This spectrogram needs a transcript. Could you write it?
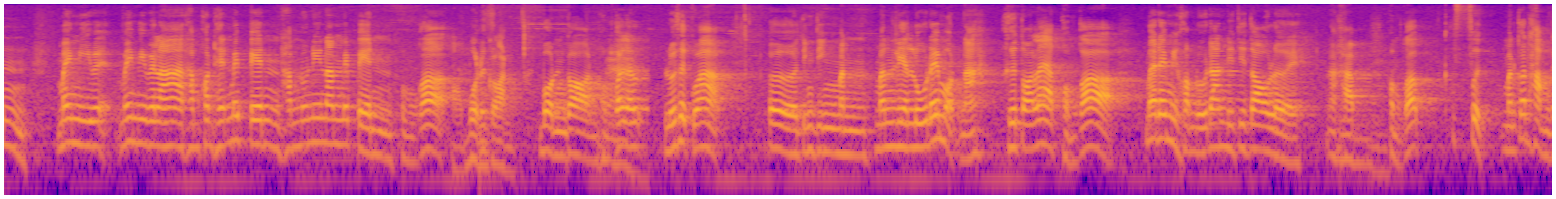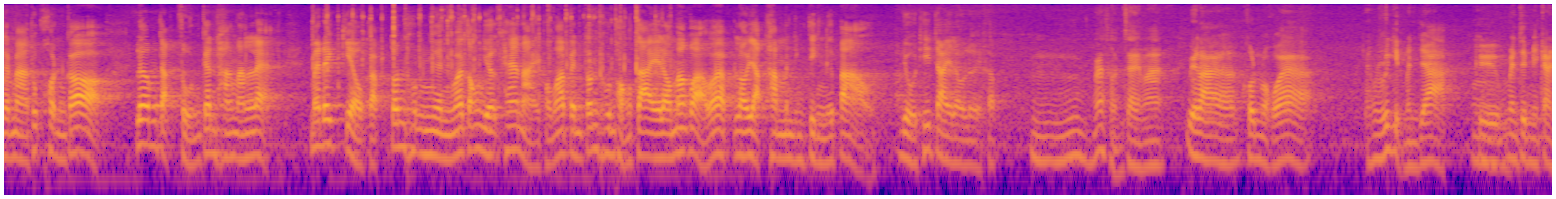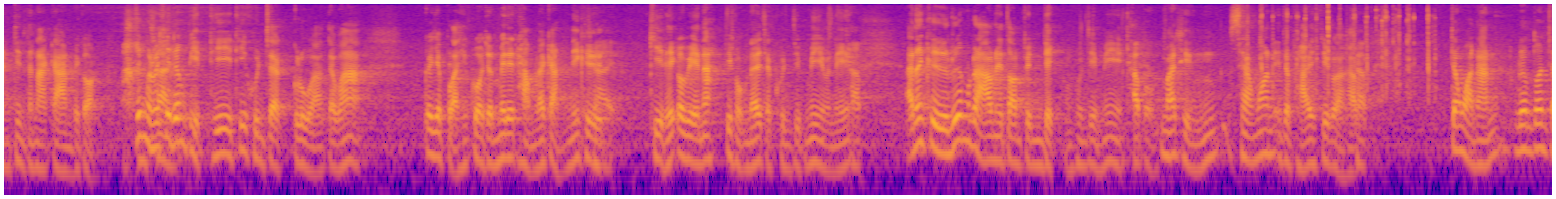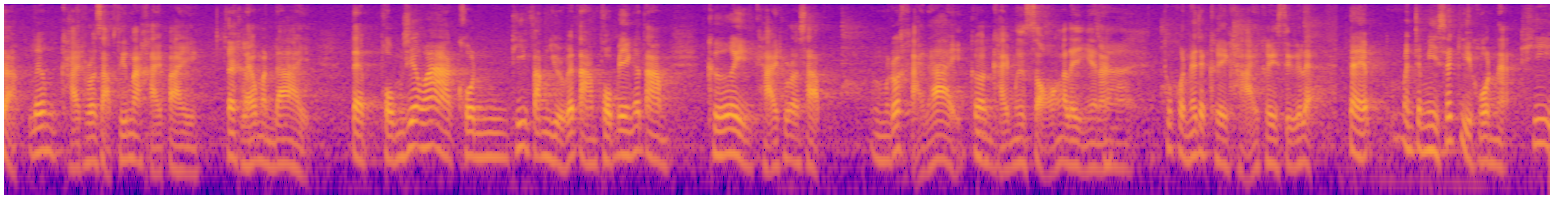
ไม่มีไม่มีเวลาทำคอนเทนต์ไม่เป็นทำนู่นนี่นั่นไม่เป็น ผมก็อ๋อบ่นก่อนบ่นก่อน ผมก็จะรู้สึกว่าเออจริง ๆ มันมันเรียนรู้ได้หมดนะ คือตอนแรกผมก็ไม่ได้มีความรู้ด้านดิจิทัลเลยนะครับ ผมก็ฝึกมันก็ทำกันมาทุกคนก็เริ่มจากศูนย์กันทางนั้นแหละ ไม่ได้เกี่ยวกับต้นทุนเงินว่าต้องเยอะแค่ไหน ผมว่าเป็นต้นทุนของใจเรามากกว่าว่าแบบเราอยากทำมันจริง ๆ หรือเปล่า อยู่ที่ใจเราเลยครับอืมน่าสนใจมาก เวลาคนบอกว่าทำธุรกิจมันยาก คือมันจะมีการจินตนาการไปก่อน ซึ่งมันไม่ใช่ใช่เรื่องผิดที่ที่คุณจะกลัว แต่ว่าก็อย่าปล่อยให้กลัวจนไม่ได้ทำแล้วกัน นี่คือใช่คีย์เทคเอาไว้นะที่ผมได้จากคุณจิมมี่วันนี้ครับอันนั้นคือเรื่องราวในตอนเป็นเด็กของคุณจิมมี่ครับผมมาถึง Salmon Enterprise ดีกว่าครับครับ จังหวะนั้นเริ่มต้นจากเริ่มขายโทรศัพท์ซื้อมาขายไปใช่ครับแล้วมันได้ แต่ผมเชื่อว่าคนที่ฟังอยู่ก็ตาม ผมเองก็ตามเคยขายโทรศัพท์ มันก็ขายได้ก็ขายมือสองอะไรอย่างเงี้ยนะใช่ทุกคนน่าจะเคยขายเคยซื้อแหละ แต่มันจะมีสักกี่คนน่ะที่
